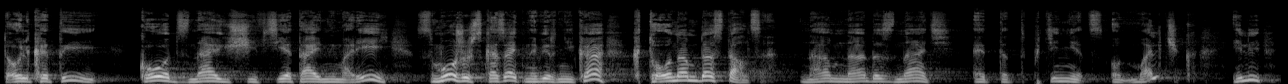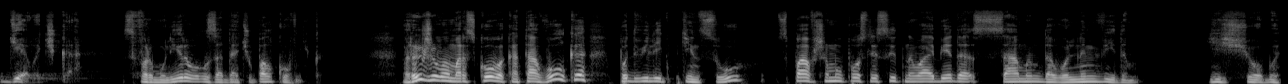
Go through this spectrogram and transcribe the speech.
«Только ты, кот, знающий все тайны морей, сможешь сказать наверняка, кто нам достался. Нам надо знать, этот птенец, он мальчик или девочка?» сформулировал задачу полковник. Рыжего морского кота-волка подвели к птенцу, спавшему после сытного обеда с самым довольным видом. Еще бы!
